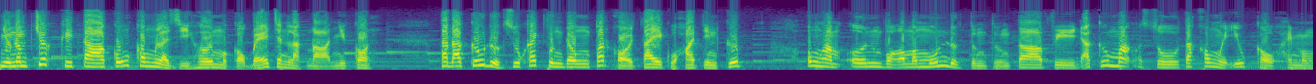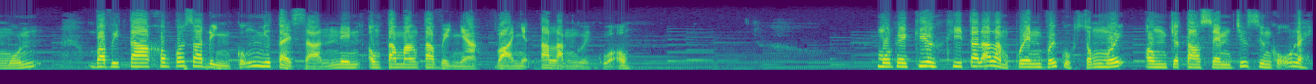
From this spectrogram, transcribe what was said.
Nhiều năm trước khi ta cũng không là gì hơn một cậu bé chân lạc đỏ như con. Ta đã cứu được du khách phương Đông thoát khỏi tay của hai tên cướp. Ông hàm ơn và mong muốn được tưởng thưởng ta vì đã cứu mạng dù ta không hề yêu cầu hay mong muốn. Và vì ta không có gia đình cũng như tài sản nên ông ta mang ta về nhà và nhận ta làm người của ông. Một ngày kia khi ta đã làm quen với cuộc sống mới, ông cho ta xem chiếc xương gỗ này.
